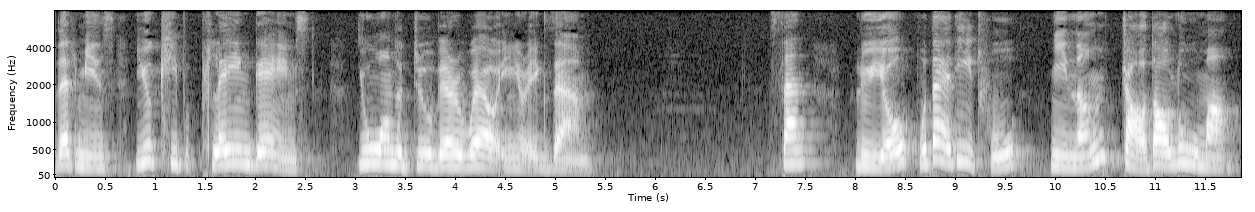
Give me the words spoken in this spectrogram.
？That means you keep playing games. You won't do very well in your exam. 三，旅游不带地图，你能找到路吗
